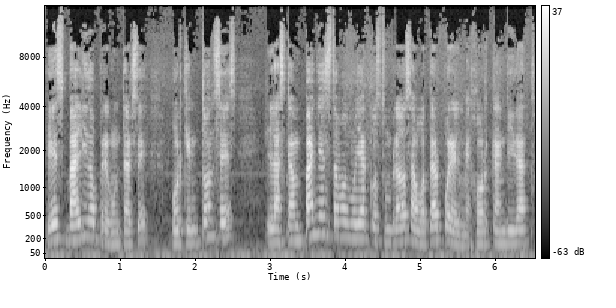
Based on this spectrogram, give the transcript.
Es válido preguntarse porque entonces las campañas estamos muy acostumbrados a votar por el mejor candidato.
